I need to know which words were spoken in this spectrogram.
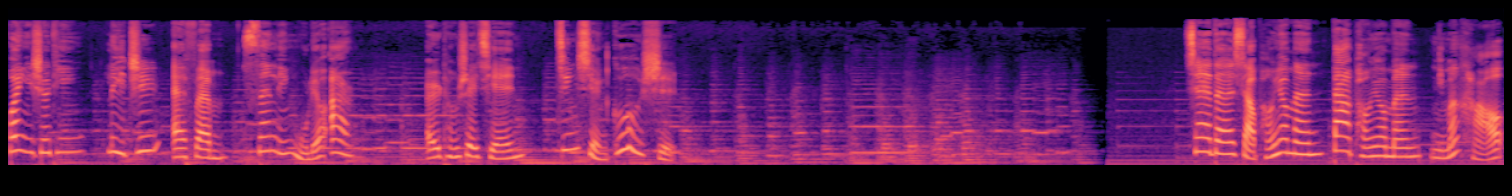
欢迎收听荔枝 FM 三零五六二儿童睡前精选故事。亲爱的小朋友们、大朋友们，你们好！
